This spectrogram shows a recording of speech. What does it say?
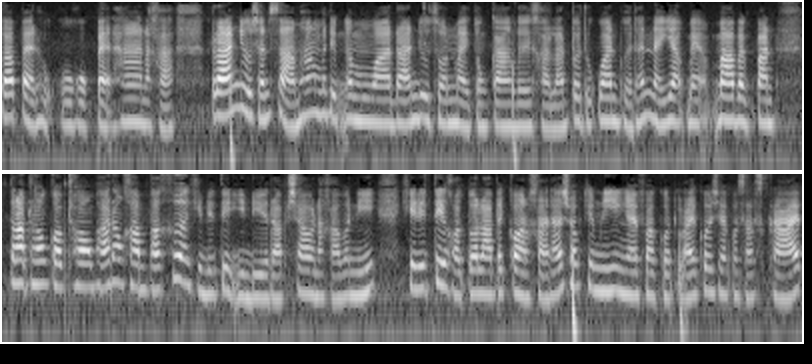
9 8 6 6 6 8 5 นะคะ ร้านอยู่ชั้น 3 ห้างมาดิบงามวงศ์วานร้านอยู่โซนใหม่ตรงกลางเลยค่ะ ร้านเปิดทุกวันเผื่อท่านไหนอยากแบมาแบ่งปันตลับทองกรอบทองพระทองคำพระเครื่องคินิติยินดีรับเช่านะคะ วันนี้คินิติขอตัวลาไปก่อนค่ะ ถ้าชอบคลิปนี้ยังไงฝากกดไลค์กดแชร์กด subscribe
